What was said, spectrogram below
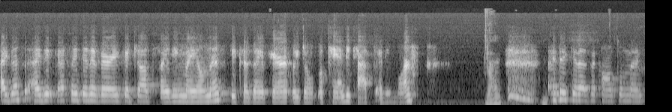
I guess I guess I did a very good job fighting my illness because I apparently don't look handicapped anymore. No, I take it as a compliment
